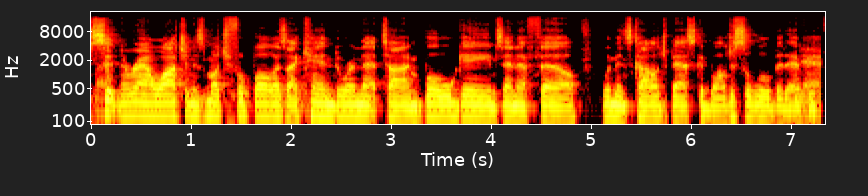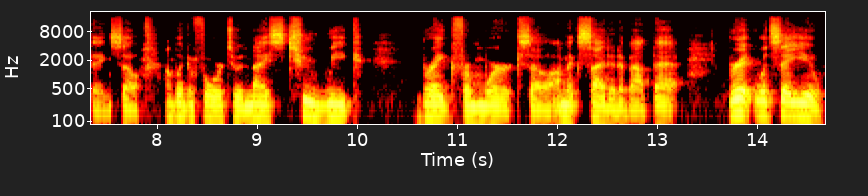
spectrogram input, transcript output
sitting around watching as much football as I can during that time bowl games, NFL, women's college basketball, just a little bit of everything. Yeah. So I'm looking forward to a nice two week break from work. So I'm excited about that. Britt, what say you?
